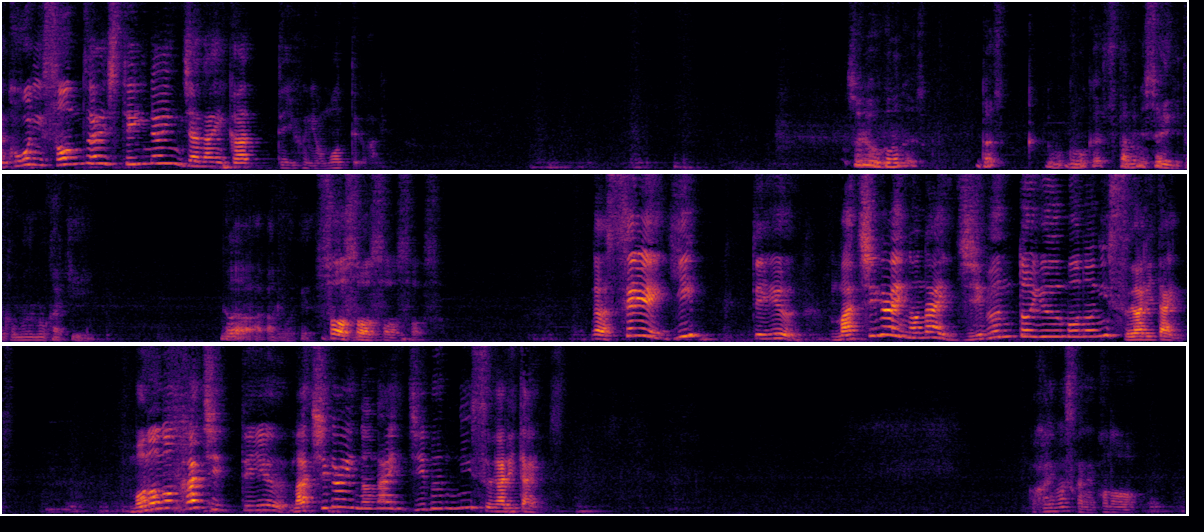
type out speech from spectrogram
ここに存在していないんじゃないかっていうふうに思ってるわけ。それをごまかすごまかすために正義とか物の価値があるわけです、ね、そうそうそうそう。だから正義っていう間違いのない自分というものにすがりたいんです。ものの価値っていう間違いのない自分にすがりたいんです。わかりますかね？この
